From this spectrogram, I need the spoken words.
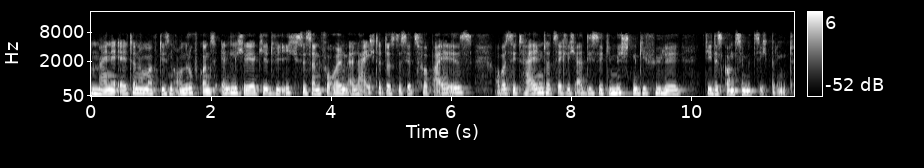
Meine Eltern haben auf diesen Anruf ganz ähnlich reagiert wie ich. Sie sind vor allem erleichtert, dass das jetzt vorbei ist, aber sie teilen tatsächlich auch diese gemischten Gefühle, die das Ganze mit sich bringt.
